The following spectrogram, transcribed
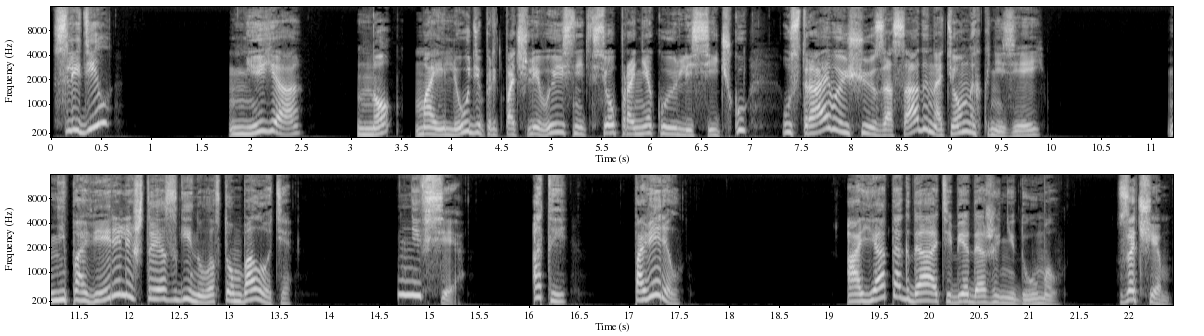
Следил?» «Не я. Но мои люди предпочли выяснить все про некую лисичку, устраивающую засады на темных князей». «Не поверили, что я сгинула в том болоте?» «Не все». «А ты? Поверил?» А я тогда о тебе даже не думал. Зачем?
